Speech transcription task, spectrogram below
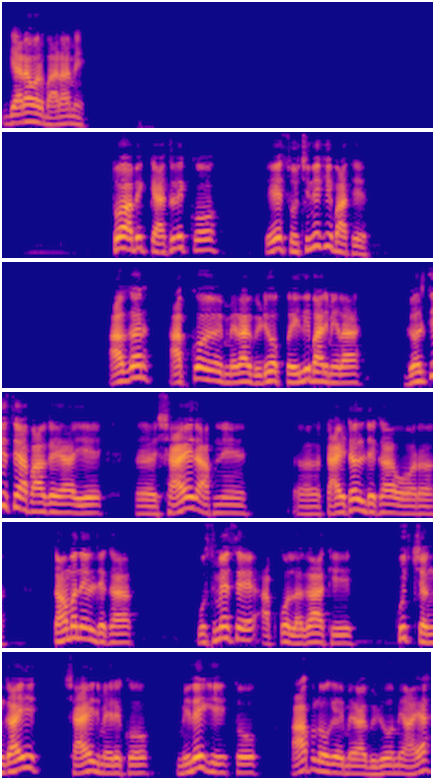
ग्यारह और बारह में। तो अभी कैथलिक को ये सोचने की बात है, अगर आपको मेरा वीडियो पहली बार मिला, गलती से आप आ गया, ये शायद आपने टाइटल देखा और तमनेल देखा, उसमें से आपको लगा कि कुछ चंगाई शायद मेरे को मिलेगी तो आप लोग ये मेरा वीडियो में आया।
